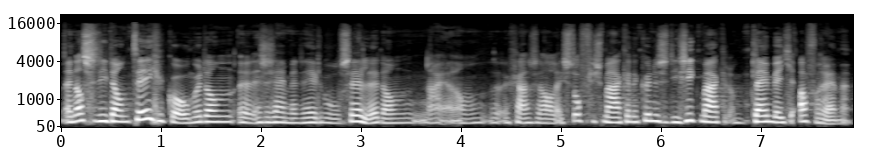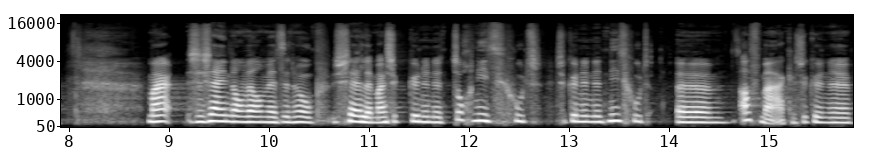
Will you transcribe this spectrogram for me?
En als ze die dan tegenkomen, dan, uh, en ze zijn met een heleboel cellen, dan, nou ja, dan gaan ze allerlei stofjes maken en dan kunnen ze die ziekmaker een klein beetje afremmen. Maar ze zijn dan wel met een hoop cellen, maar ze kunnen het toch niet goed, ze kunnen het niet goed uh, afmaken. Ze, kunnen,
